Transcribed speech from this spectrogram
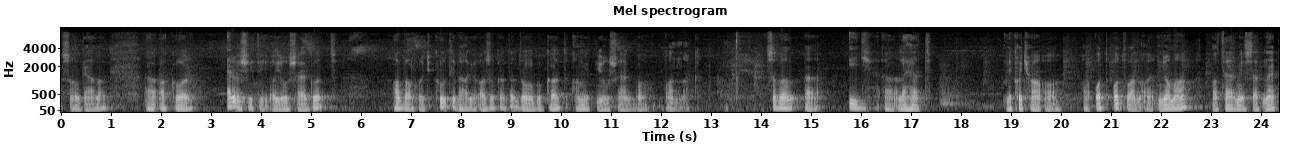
szolgálat, akkor erősíti a jóságot avval, hogy kultiválja azokat a dolgokat, amik jóságban vannak. Szóval uh, így uh, lehet, még hogyha a, a, ott, ott van a nyoma a természetnek,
